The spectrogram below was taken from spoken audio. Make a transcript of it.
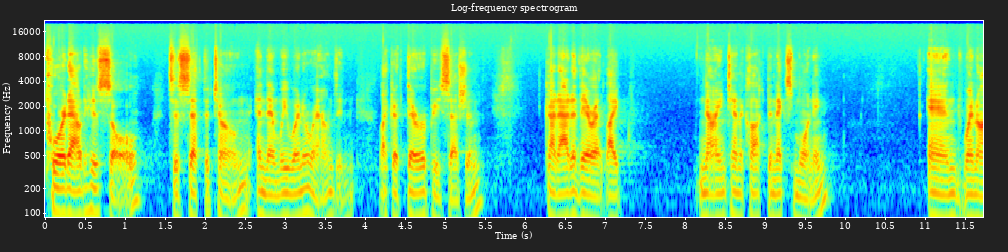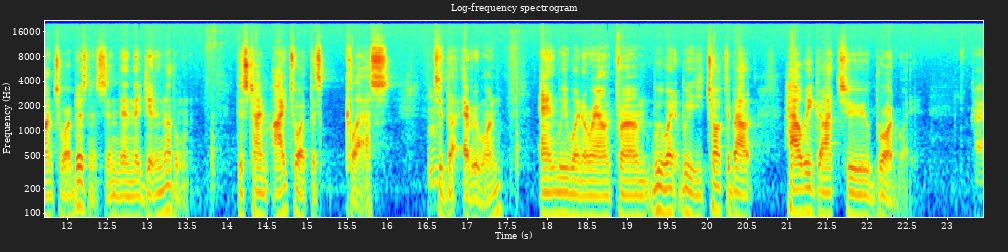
poured out his soul to set the tone. And then we went around in like a therapy session, got out of there at like 9, 10 o'clock the next morning, and went on to our business. And then they did another one. This time I taught this class to the, everyone, and we went around from, we went, we talked about how we got to Broadway Okay.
